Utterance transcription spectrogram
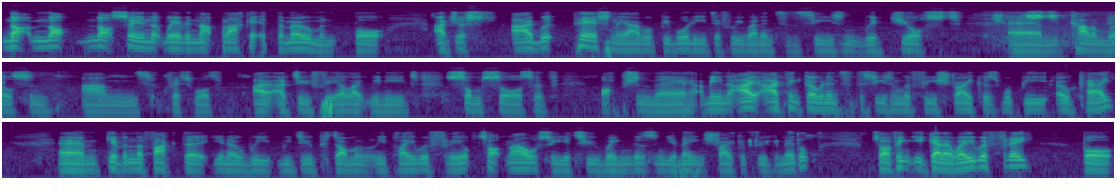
not not not saying that we're in that bracket at the moment, but I just, I would personally, I would be worried if we went into the season with just um, Callum Wilson and Chris Wood. I, I, do feel like we need some sort of option there. I mean, I, I think going into the season with three strikers would be okay. Um, given the fact that you know we, we do predominantly play with three up top now, so your two wingers and your main striker through the middle. So I think you get away with three, but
